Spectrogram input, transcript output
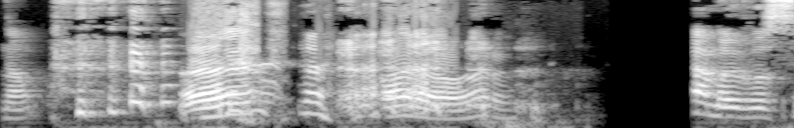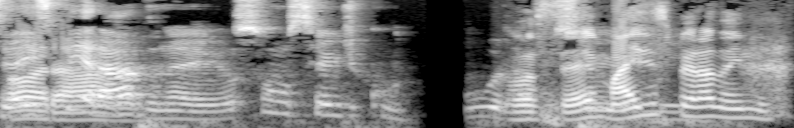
Não. É? Ora, ora. Ah, mas você é Ora, esperado, né? Eu sou um ser de cultura. um Você é ser mais de- esperado ainda.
